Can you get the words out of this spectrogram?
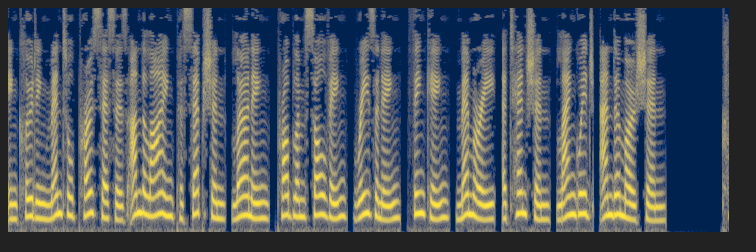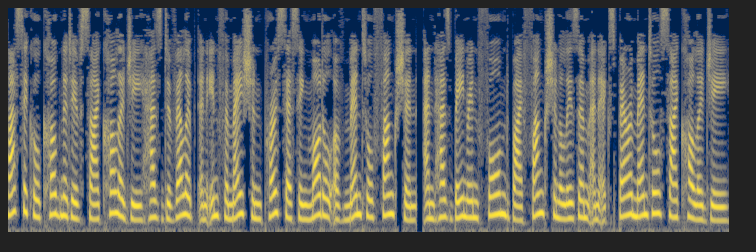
including mental processes underlying perception, learning, problem-solving, reasoning, thinking, memory, attention, language, and emotion. Classical cognitive psychology has developed an information processing model of mental function, and has been informed by functionalism and experimental psychology.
